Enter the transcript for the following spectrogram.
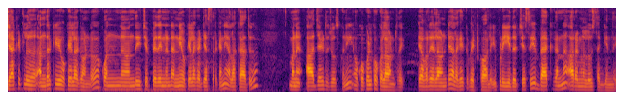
జాకెట్లు అందరికీ ఒకేలాగా ఉండవు. కొంతమంది చెప్పేది ఏంటంటే అన్నీ ఒకేలా కట్ చేస్తారు కానీ అలా కాదు. మన ఆ జాకెట్ చూసుకుని ఒక్కొక్కరికి ఒకలా ఉంటుంది. ఎవరు ఎలా ఉంటే అలాగే పెట్టుకోవాలి. ఇప్పుడు ఇది వచ్చేసి బ్యాక్ కన్నా ఆ రంగులో లూజ్ తగ్గింది.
